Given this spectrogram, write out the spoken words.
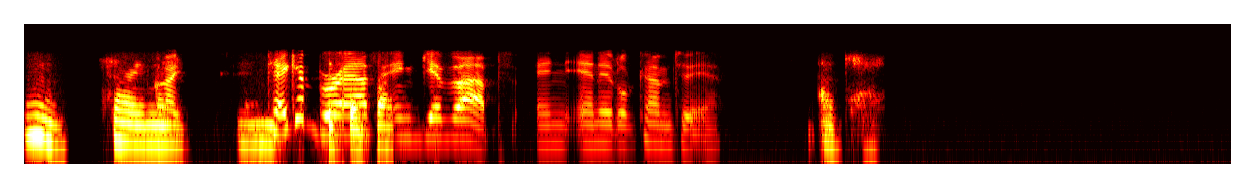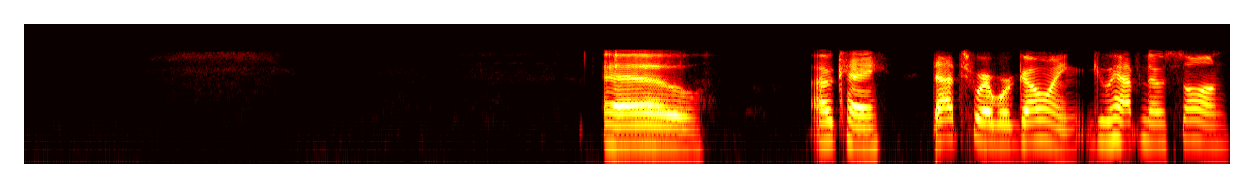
hmm, sorry, my, Right. mm, Take a breath back. and give up, and and it'll come to you. okay. Oh, okay. That's where we're going. You have no song.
